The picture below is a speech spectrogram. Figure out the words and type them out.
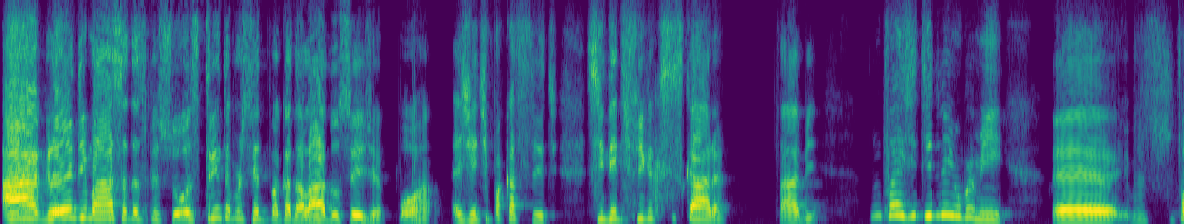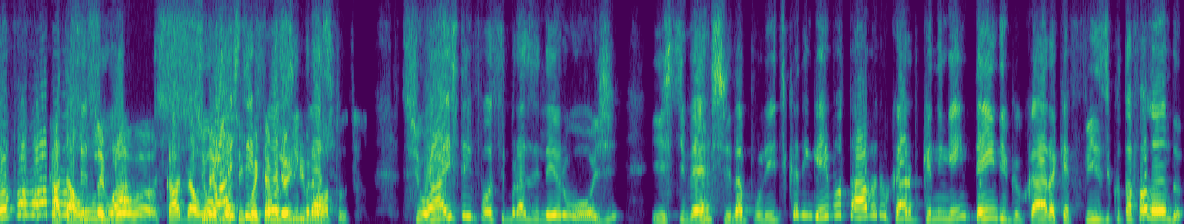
a grande massa das pessoas, 30% para cada lado, ou seja, porra, é gente pra cacete. Se identifica com esses caras, sabe? Não faz sentido nenhum para mim. É, cada um levou, o, cada um levou 50 milhões de votos. Se o Einstein fosse brasileiro hoje e estivesse na política, ninguém votava no cara, porque ninguém entende o que o cara que é físico tá falando.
